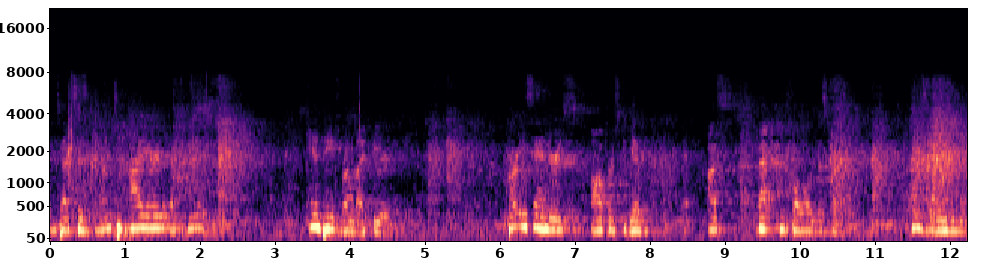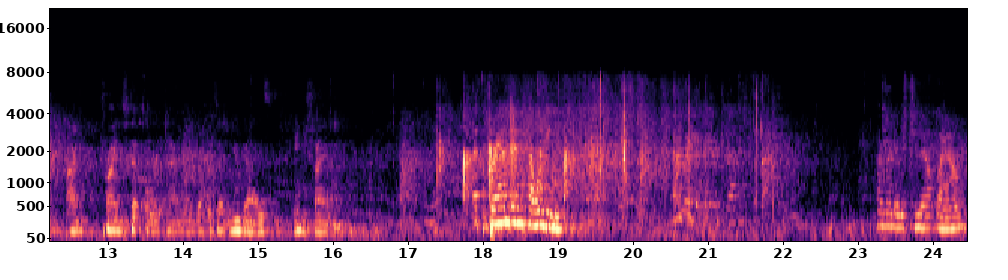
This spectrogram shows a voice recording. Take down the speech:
in Texas, and I'm tired of hearing campaigns run by fear. Bernie Sanders offers to give us back control of this country. He's the reason that I'm trying to step forward and I want to represent you guys in Cheyenne. That's Brandon Helby. Hi, my name is Jeanette Lamb.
